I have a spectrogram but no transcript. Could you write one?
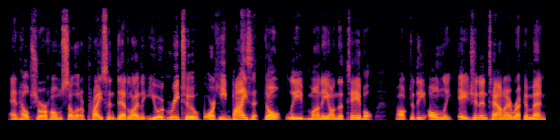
and helps your home sell at a price and deadline that you agree to, or he buys it. Don't leave money on the table. Talk to the only agent in town I recommend.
